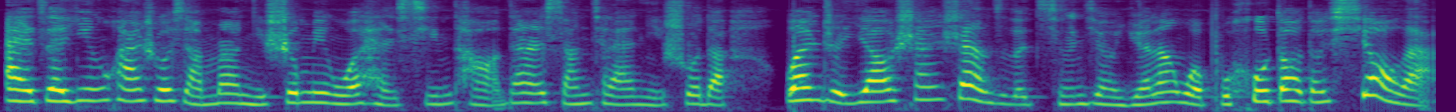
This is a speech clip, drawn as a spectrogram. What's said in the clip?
爱在樱花说：“小妹儿，你生病我很心疼，但是想起来你说的弯着腰扇扇子的情景，原谅我不厚道的笑了。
